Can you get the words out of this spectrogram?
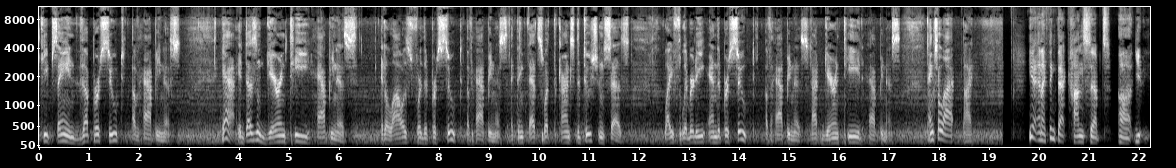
keep saying the pursuit of happiness. Yeah, it doesn't guarantee happiness it allows for the pursuit of happiness. I think that's what the Constitution says life, liberty, and the pursuit of happiness, not guaranteed happiness. Thanks a lot. Bye. Yeah, and I think that concept, uh, you,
